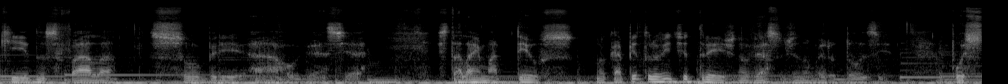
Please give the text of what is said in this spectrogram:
que nos fala sobre a arrogância. Está lá em Mateus, no capítulo 23, no verso de número 12. Pois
